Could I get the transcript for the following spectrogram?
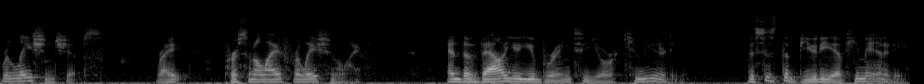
relationships, right? Personal life, relational life, and the value you bring to your community. This is the beauty of humanity.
